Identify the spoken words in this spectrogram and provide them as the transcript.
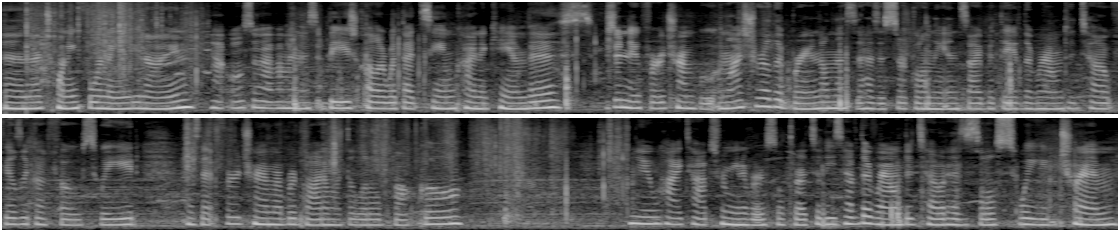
And they're $24.99. I also have them in this beige color with that same kind of canvas. There's a new fur trim boot. I'm not sure of the brand on this. It has a circle on the inside, but they have the rounded toe. It feels like a faux suede. It has that fur trim rubber bottom with a little buckle. New high tops from Universal Thread. So these have the rounded toe. It has this little suede trim.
